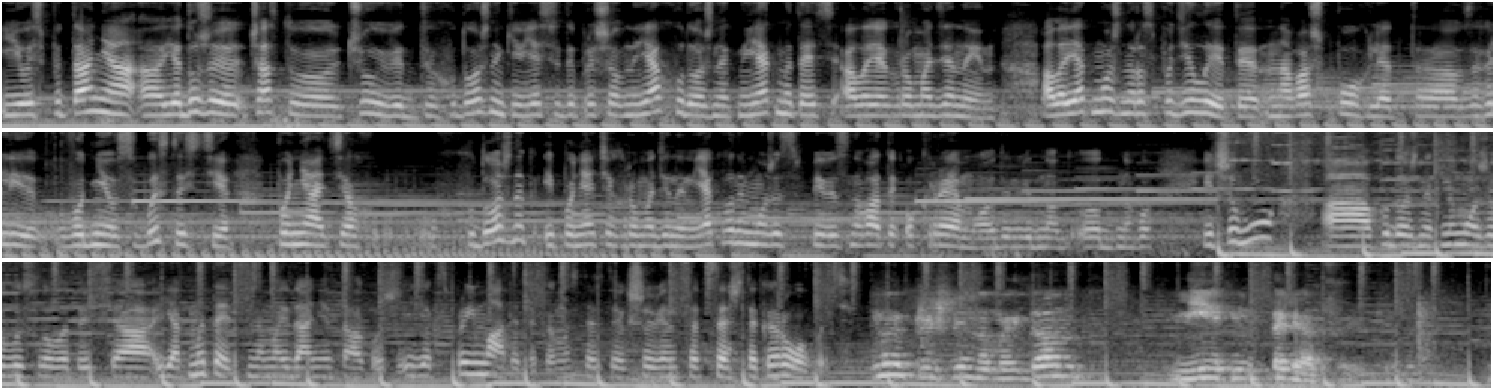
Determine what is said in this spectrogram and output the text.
І ось питання, е, я дуже часто чую від художників, я сюди прийшов не як художник, не як митець, але як громадянин. Але як можна розподілити, на ваш погляд, е, взагалі в одній особистості поняття художник і поняття громадянин? Як вони можуть співіснувати окремо один від одного? І чому художник не може висловитися як митець на майдані також, і як сприймати таке мистецтво, якщо він це все ж таки робить? Мы пришли на Майдан не инсталляцией.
